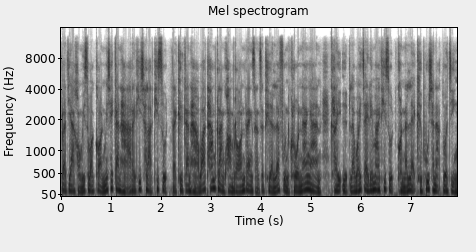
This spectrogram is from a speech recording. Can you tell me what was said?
ปรัชญาของวิศวกรไม่ใช่การหาอะไรที่ฉลาดที่สุด แต่คือการหาว่าท่ามกลางความร้อนแรงสั่นสะเทือนและฝุ่นโคลนหน้างาน ใครอึดและไว้ใจได้มากที่สุดคนนั้นแหละคือผู้ชนะตัวจริง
